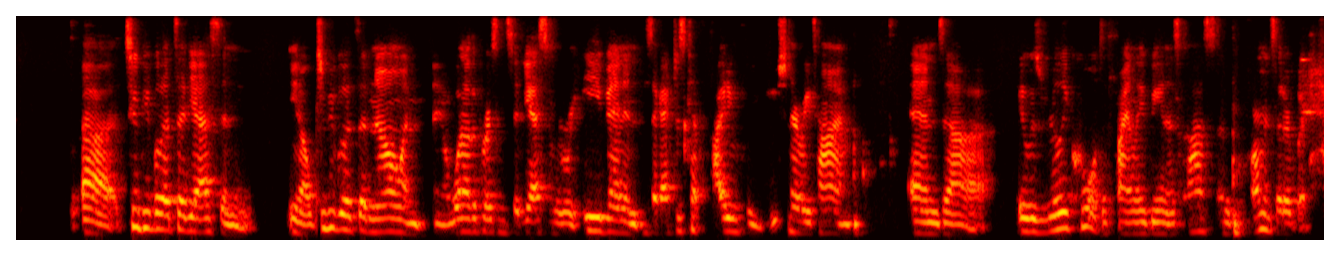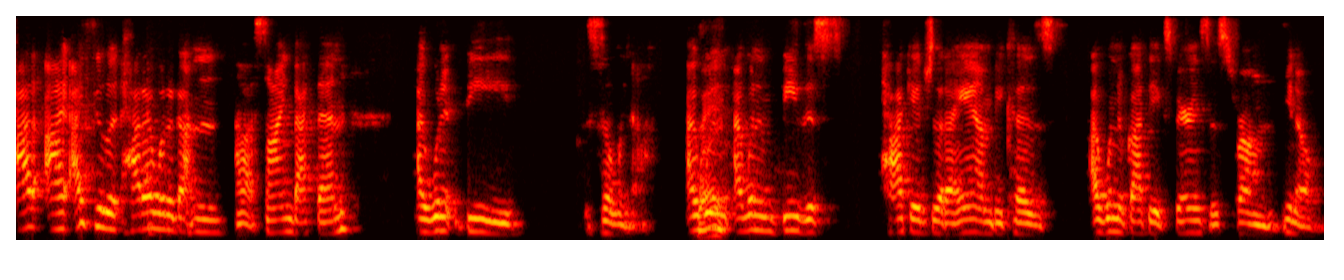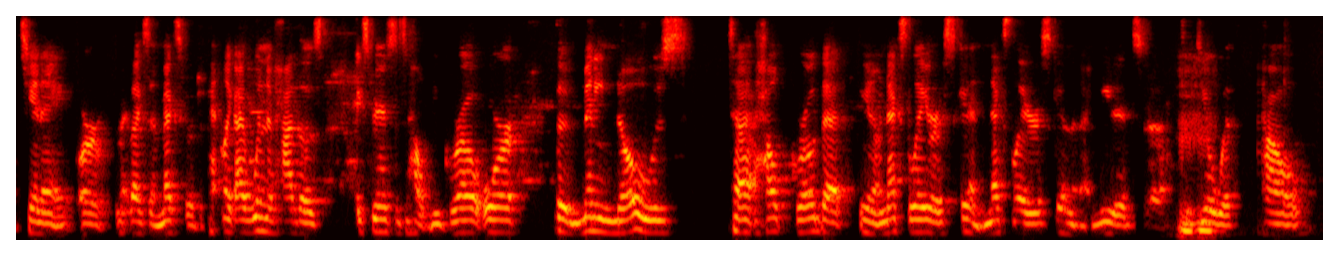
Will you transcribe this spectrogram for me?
uh, two people that said yes and, you know, two people that said no. And, you know, one other person said yes and we were even. And he's like, I just kept fighting for you each and every time. And, uh, it was really cool to finally be in his class and performance center. But had I, I feel that had I would have gotten uh, signed back then, I wouldn't be Zelina. I Right. wouldn't. I wouldn't be this package that I am because I wouldn't have got the experiences from you know TNA or like I said Mexico, Japan. Like I wouldn't have had those experiences to help me grow or the many no's to help grow that you know next layer of skin, next layer of skin that I needed to, to Mhm. deal with how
